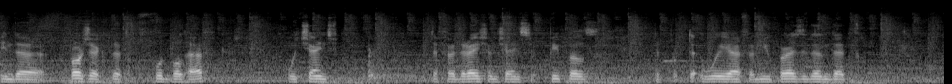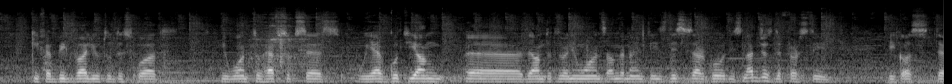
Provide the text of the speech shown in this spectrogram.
in the project that football have. We change the federation, change people's. The, we have a new president that give a big value to the squad we want to have success. We have good young, uh, the under 21s, under 19s. This is our good. It's not just the first team, because the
